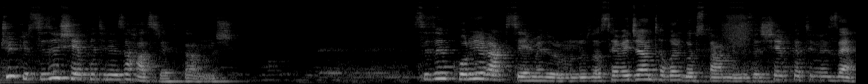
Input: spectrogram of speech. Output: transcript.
Çünkü sizin şefkatinize hasret kalmış sizin koruyarak sevme durumunuza, sevecen tavır göstermenize, şefkatinize,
